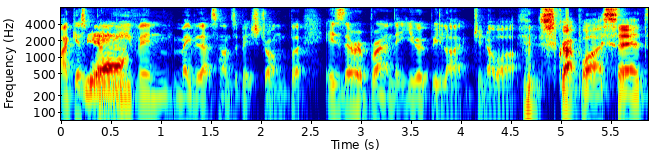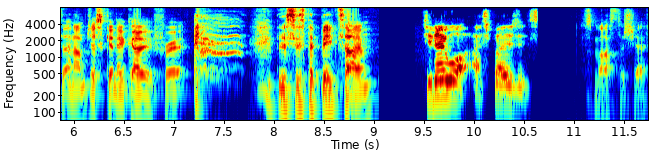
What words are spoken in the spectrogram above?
I guess, Yeah. believe in. Maybe that sounds a bit strong, but is there a brand that you would be like, do you know what? Scrap what I said, and I'm just gonna go for it. this is the big time. Do you know what? I suppose it's. It's MasterChef.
